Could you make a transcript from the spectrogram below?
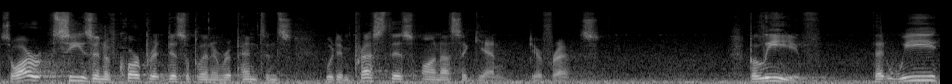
So, our season of corporate discipline and repentance would impress this on us again, dear friends. Believe that we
